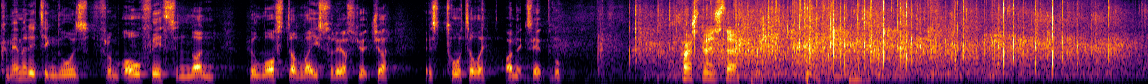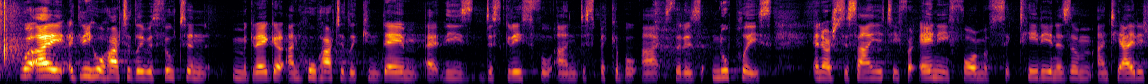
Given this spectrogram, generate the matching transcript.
commemorating those from all faiths and none who lost their lives for our future is totally unacceptable? First Minister. Well, I agree wholeheartedly with Fulton McGregor and wholeheartedly condemn uh, these disgraceful and despicable acts. There is no place in our society for any form of sectarianism, anti-Irish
